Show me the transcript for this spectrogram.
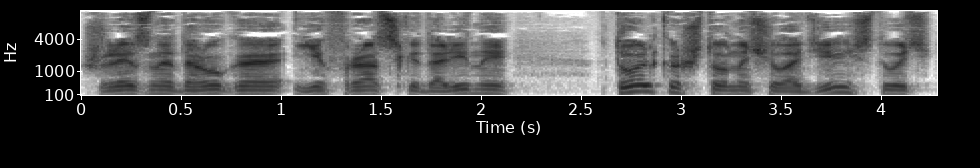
Железная дорога Ефратской долины только что начала действовать,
